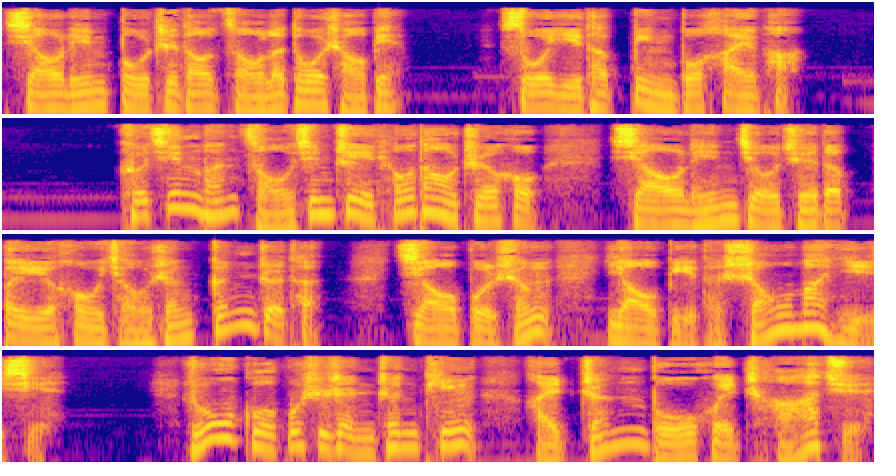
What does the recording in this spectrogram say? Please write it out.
小林不知道走了多少遍，所以他并不害怕。可今晚走进这条道之后，小林就觉得背后有人跟着他，脚步声要比他稍慢一些。如果不是认真听，还真不会察觉。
